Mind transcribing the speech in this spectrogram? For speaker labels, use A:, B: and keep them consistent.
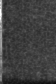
A: Thank you.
